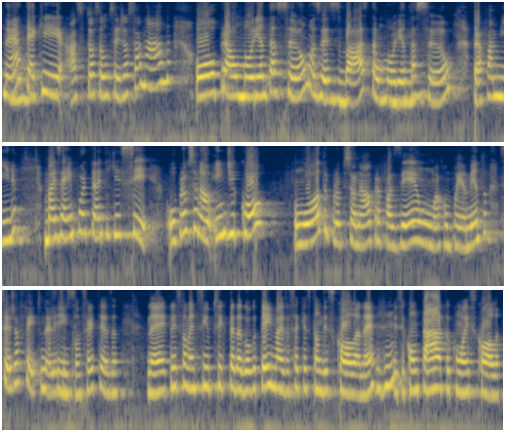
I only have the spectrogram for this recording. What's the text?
né, até que a situação seja sanada, ou para uma orientação, às vezes basta uma orientação para a família, mas é importante que se o profissional indicou um outro profissional para fazer um acompanhamento, seja feito, né, Letícia? Sim, com certeza. Né? Principalmente sim, o psicopedagogo tem mais essa questão de escola, né? Uhum. Esse contato com a escola.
